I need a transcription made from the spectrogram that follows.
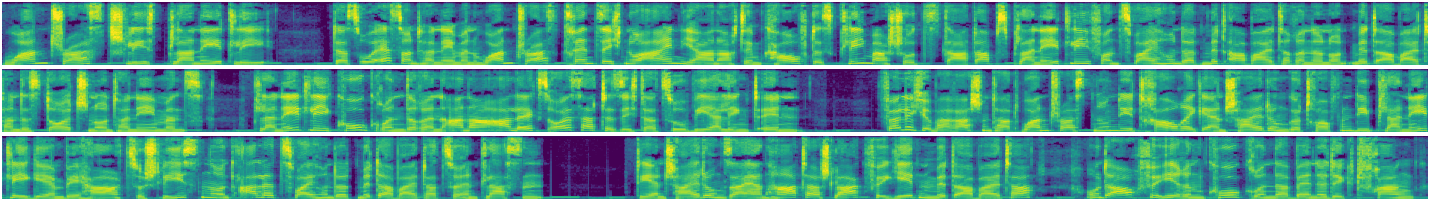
OneTrust schließt Planetly. Das US-Unternehmen OneTrust trennt sich nur ein Jahr nach dem Kauf des Klimaschutz-Startups Planetly von 200 Mitarbeiterinnen und Mitarbeitern des deutschen Unternehmens. Planetly Co-Gründerin Anna Alex äußerte sich dazu via LinkedIn. Völlig überraschend hat OneTrust nun die traurige Entscheidung getroffen, die Planetly GmbH zu schließen und alle 200 Mitarbeiter zu entlassen. Die Entscheidung sei ein harter Schlag für jeden Mitarbeiter und auch für ihren Co-Gründer Benedikt Frank.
